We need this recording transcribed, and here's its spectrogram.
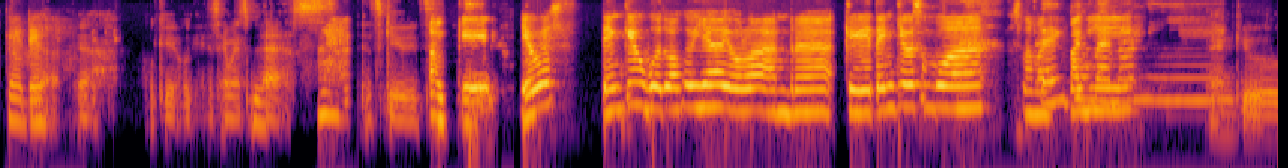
Oke deh. Ya, ya. Oke, oke. SMS blast. That's good. Oke, ya wes. Thank you buat waktunya Yola, Andra. Oke, thank you semua. Selamat Thank you pagi. Mbak Noni. Thank you.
